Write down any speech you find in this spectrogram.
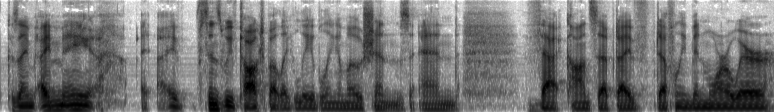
because I, I may, I, I, since we've talked about like labeling emotions and that concept, I've definitely been more aware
